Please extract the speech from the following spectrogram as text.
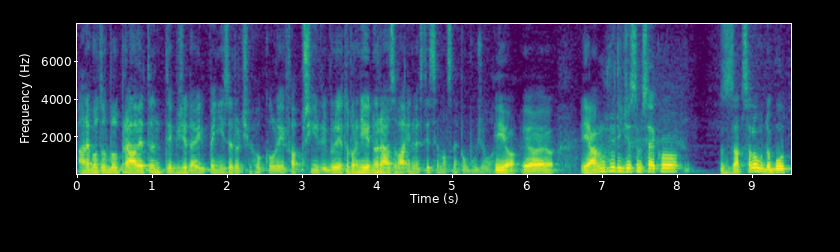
A nebo to byl právě ten typ, že dají peníze do čehokoliv a přijde, je to pro ně jednorázová investice, moc nepomůžou? Jo, jo, jo. Já můžu říct, že jsem se jako za celou dobu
